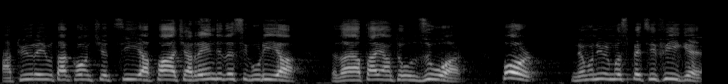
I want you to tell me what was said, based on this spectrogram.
atyre ju takon qetësia, paqja, rendi dhe siguria dhe ata janë të udhëzuar. Por, në mënyrë më specifike,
